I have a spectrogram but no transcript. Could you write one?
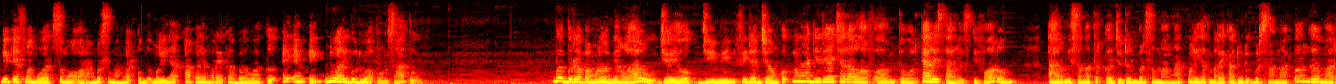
BTS membuat semua orang bersemangat untuk melihat apa yang mereka bawa ke AMA 2021. Beberapa malam yang lalu, J-Hope, Jimin, V, dan Jungkook menghadiri acara Love on Tour Harry Styles di forum. ARMY sangat terkejut dan bersemangat melihat mereka duduk bersama penggemar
